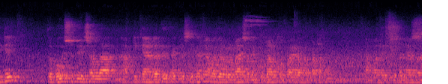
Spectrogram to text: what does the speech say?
এটাই। তো ভবিষ্যতে ইনশাল্লাহ আপনি ক্যানাডাতে থাকলে সেখানে আমাদের অর্গানাইজেশনের টোটাল প্রোফাইল আমরা পাঠাবো আমাদের সেখানে আমরা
